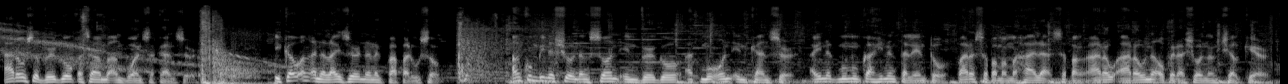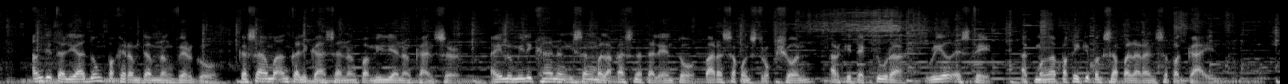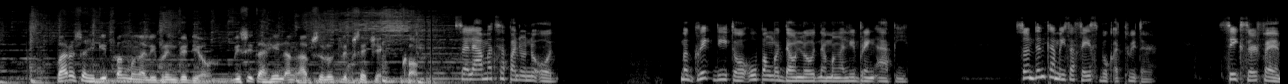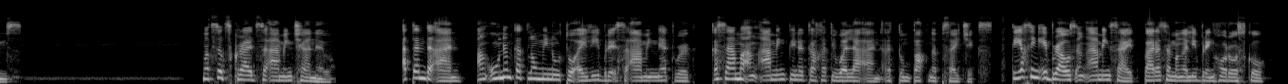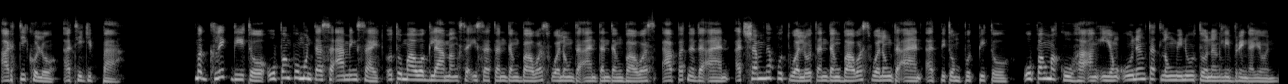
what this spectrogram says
Araw sa Virgo kasama ang buwan sa Cancer. Ikaw ang analyzer na nagpapalusog. Ang kombinasyon ng Sun in Virgo at Moon in Cancer ay nagmumungkahi ng talento para sa pamamahala sa pang-araw-araw na operasyon ng childcare. Ang detalyadong pakiramdam ng Virgo, kasama ang kalikasan ng pamilya ng Cancer, ay lumilikha ng isang malakas na talento para sa konstruksyon, arkitektura, real estate, at mga pakikipagsapalaran sa pagkain. Para sa higit pang mga libreng video, bisitahin ang absolutelipsechik.com. Salamat sa panonood. Mag-click dito upang mag-download ng mga libreng API. Sundan kami sa Facebook at Twitter. Six Sir Fems. Mag-subscribe sa aming channel. At tandaan, ang unang tatlong minuto ay libre sa aming network kasama ang aming pinagkakatiwalaan at tumpak na psychics. Tiyaking i-browse ang aming site para sa mga libreng horosko, artikulo at higit pa. Mag-click dito upang pumunta sa aming site o tumawag lamang sa isa tandang bawas walong daan tandang bawas apat na daan at siyam na putwalo tandang bawas walong daan at pitumput pito upang makuha ang iyong unang tatlong minuto ng libre ngayon.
